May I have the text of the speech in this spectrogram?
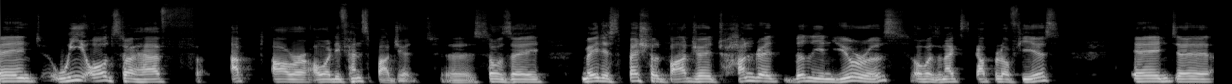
And we also have our, our defense budget. Uh, so they made a special budget, 100 billion euros over the next couple of years. And uh,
